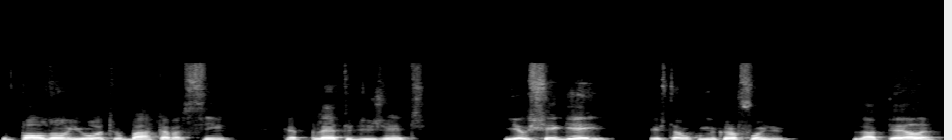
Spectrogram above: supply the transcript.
o Paulão e outro, o bar estava assim, repleto de gente. E eu cheguei, eles estavam com o microfone lapela,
